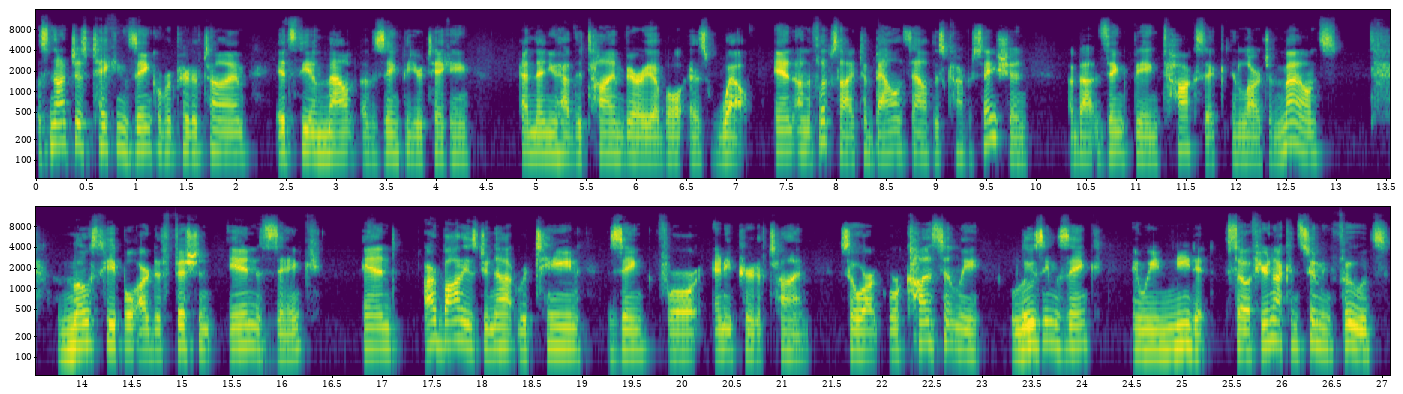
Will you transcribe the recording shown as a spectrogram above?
It's not just taking zinc over a period of time, it's the amount of zinc that you're taking, and then you have the time variable as well. And on the flip side, to balance out this conversation about zinc being toxic in large amounts, most people are deficient in zinc, and our bodies do not retain zinc for any period of time. So we're, we're constantly losing zinc, and we need it. So if you're not consuming foods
